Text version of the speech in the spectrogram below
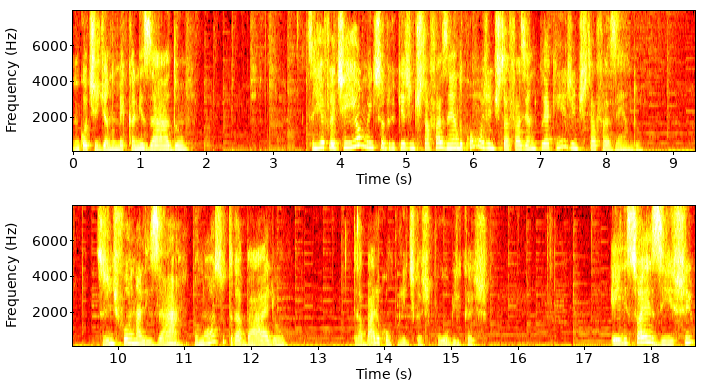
um cotidiano mecanizado, sem refletir realmente sobre o que a gente está fazendo, como a gente está fazendo, para quem a gente está fazendo. Se a gente for analisar o nosso trabalho, trabalho com políticas públicas, ele só existe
